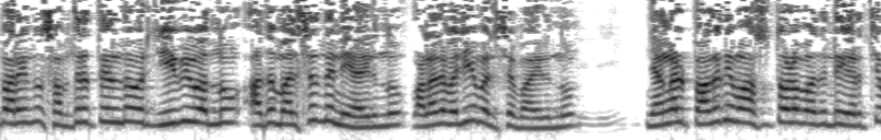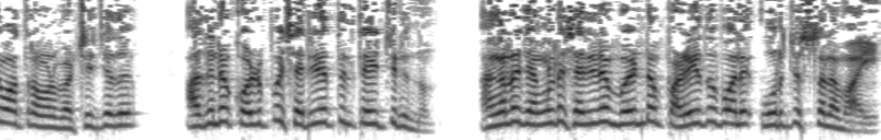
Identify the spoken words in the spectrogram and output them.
പറയുന്നു സമുദ്രത്തിൽ നിന്ന് ഒരു ജീവി വന്നു. അത് മത്സ്യം തന്നെയായിരുന്നു. വളരെ വലിയ മത്സ്യമായിരുന്നു. ഞങ്ങൾ പകുതി മാസത്തോളം അതിന്റെ ഇറച്ചി മാത്രമാണ് ഭക്ഷിച്ചത്. അതിന്റെ കൊഴുപ്പ് ശരീരത്തിൽ തേച്ചിരുന്നു. അങ്ങനെ ഞങ്ങളുടെ ശരീരം വീണ്ടും പഴയതുപോലെ ഊർജസ്വലമായി.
